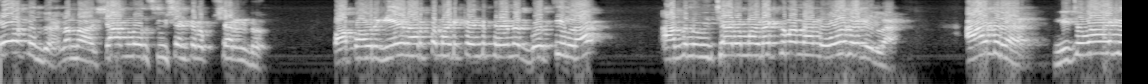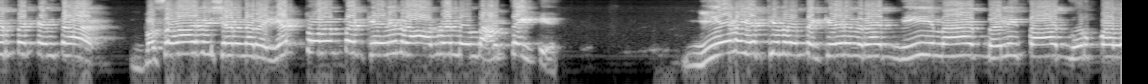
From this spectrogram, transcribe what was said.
ಹೇಳ್ತಿದ್ದ ನಮ್ಮ ಶ್ಯಾಮನೂರ್ ಶಿವಶಂಕರ ಶರಣರು. ಪಾಪ ಅವ್ರಿಗೆ ಏನ್ ಅರ್ಥ ಮಾಡಿಕೊಂಡಿದ್ರೇನೋ ಗೊತ್ತಿಲ್ಲ. ಅದನ್ನು ವಿಚಾರ ಮಾಡಕ್ಕೂ ನಾನು ಓದಲಿಲ್ಲ ಆದ್ರ ನಿಜವಾಗಿರ್ತಕ್ಕಂತ ಬಸವಾದಿ ಶರಣರ ಎತ್ತು ಅಂತ ಕೇಳಿದ್ರೆ ಅದ್ರಲ್ಲಿ ಒಂದು ಅರ್ಥ ಐತಿ. ಏನು ಎತ್ತಿದ್ರು ಅಂತ ಕೇಳಿದ್ರೆ ದೀನ ದಲಿತ, ದುರ್ಬಲ,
